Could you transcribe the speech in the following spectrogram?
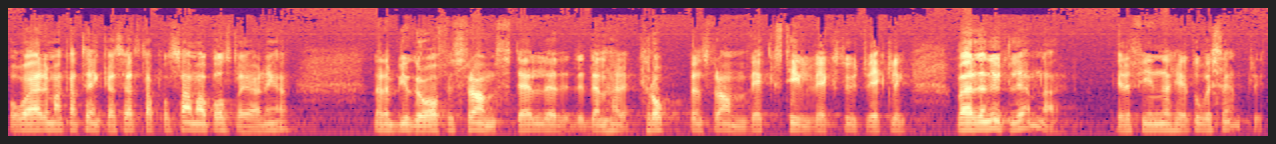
Och vad är det man kan tänka sig att ta på samma apostlagärningar när den biografiskt framställer den här kroppens framväxt, tillväxt och utveckling, vad är det den utlämnar eller finner helt oväsentligt?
